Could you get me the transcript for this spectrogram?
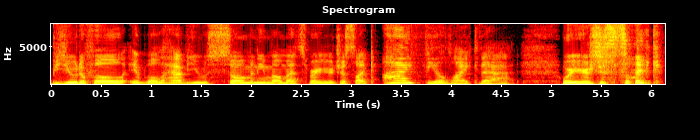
beautiful. It will have you so many moments where you're just like i feel like that. Where you're just like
